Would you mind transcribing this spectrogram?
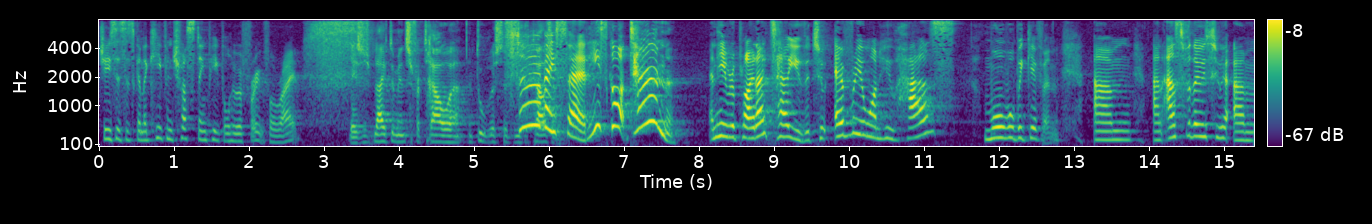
Jesus is going to keep entrusting people who are fruitful, right? Jezus blijft de mensen vertrouwen en toerusten die Sir, vertrouwd they said, he's got ten. And he replied, I tell you that to everyone who has, more will be given. Um, and as for those who, um,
